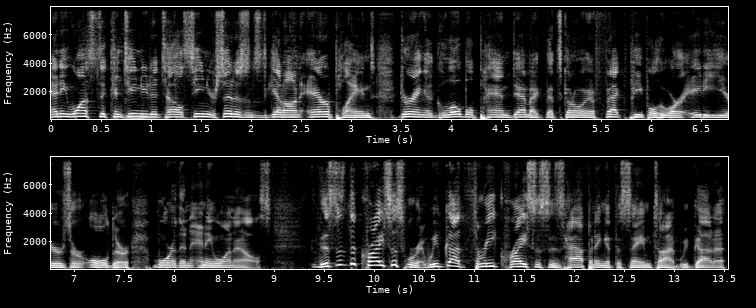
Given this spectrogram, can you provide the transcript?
and he wants to continue to tell senior citizens to get on airplanes during a global pandemic that's going to affect people who are 80 years or older more than anyone else. This is the crisis we're in. We've got three crises happening at the same time. We've got a,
